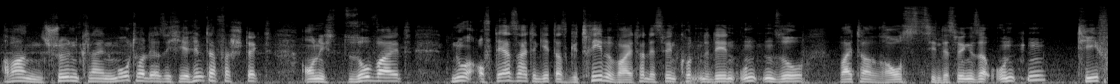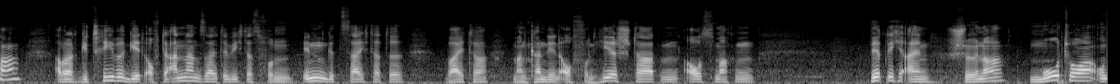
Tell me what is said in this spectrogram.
Aber einen schönen kleinen Motor, der sich hier hinter versteckt, auch nicht so weit. Nur auf der Seite geht das Getriebe weiter, deswegen konnten wir den unten so weiter rausziehen. Deswegen ist er unten tiefer, aber das Getriebe geht auf der anderen Seite, wie ich das von innen gezeigt hatte, weiter. Man kann den auch von hier starten, ausmachen. Wirklich ein schöner Motor. Und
